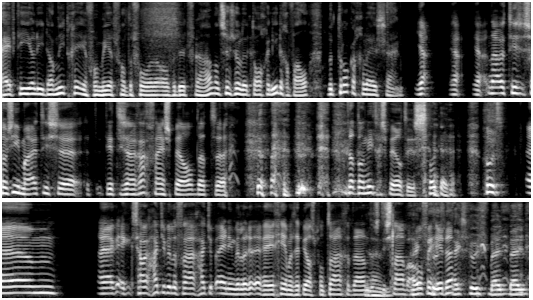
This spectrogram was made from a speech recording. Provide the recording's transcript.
heeft hij jullie dan niet geïnformeerd van tevoren over dit verhaal? Want ze zullen toch in ieder geval betrokken geweest zijn. Ja, ja, ja, nou, het is, zo zie je maar, het is, uh, het, dit is een ragfijn spel dat, uh, dat nog niet gespeeld is. Oké. Okay. Goed. Um, nou ja, ik, ik, zou, had je willen vragen, had je op één ding willen reageren, maar dat heb je al spontaan gedaan, ja, dus die slaan we over. Excuus, mijn, mijn,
